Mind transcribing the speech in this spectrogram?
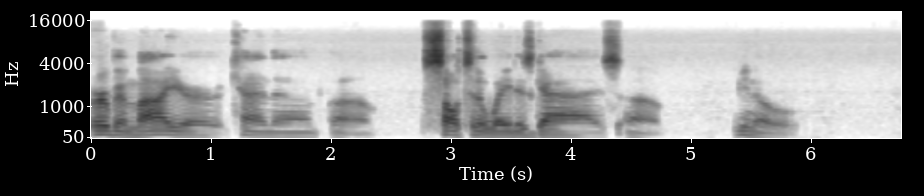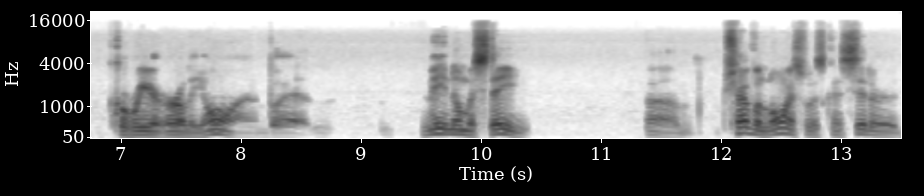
Urban Meyer kind of uh, salted away this guy's, uh, you know, career early on, but made no mistake. Um, Trevor Lawrence was considered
